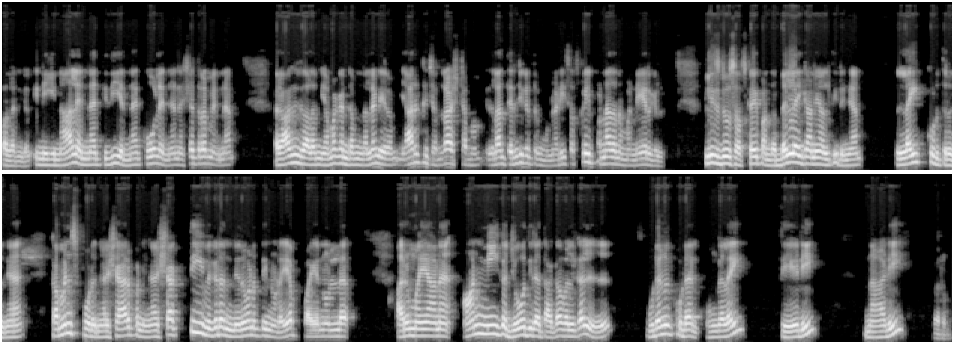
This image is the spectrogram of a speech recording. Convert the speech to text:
பலன்கள். இன்னைக்கு நாள் என்ன? திதி என்ன? கோல் என்ன? நட்சத்திரம் என்ன? ராகு காலம் யமகண்டம் நல்ல நேரம் யாருக்கு சந்திராஷ்டமம்? இதெல்லாம் தெரிஞ்சுக்கிறதுக்கு முன்னாடி சப்ஸ்கிரைப் பண்ணாத நம்ம நேயர்கள் ப்ளீஸ் டூ சப்ஸ்கிரைப் அந்த பெல் ஐக்கானே அழுத்திடுங்க. லைக் கொடுத்துருங்க. கமெண்ட்ஸ் போடுங்க ஷேர் பண்ணுங்க. சக்தி விகடன் நிறுவனத்தினுடைய பயனுள்ள அருமையான ஆன்மீக ஜோதிட தகவல்கள் உடனுக்குடன் உங்களை தேடி நாடி வரும்.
